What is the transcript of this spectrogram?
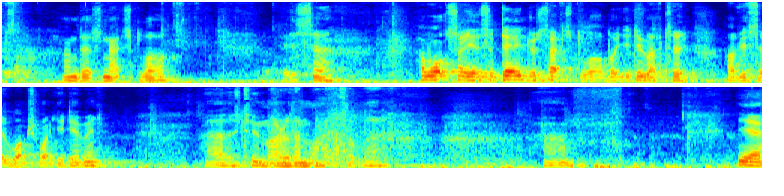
explore. and it's an explore. It's uh, I won't say it's a dangerous explore, but you do have to obviously watch what you're doing. Uh, there's two more of them lights up there. Um, yeah,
